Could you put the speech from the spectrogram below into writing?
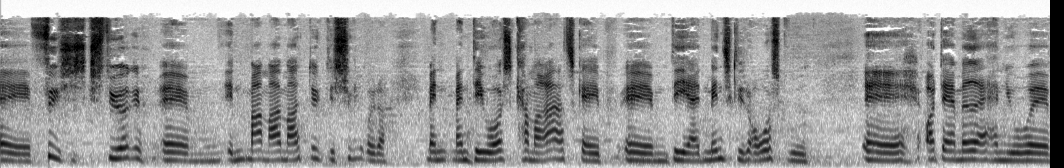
Øh, fysisk styrke, øh, en meget, meget, meget dygtig cykelrytter. Men, men det er jo også kammeratskab, øh, det er et menneskeligt overskud. Øh, og dermed er han jo øh,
